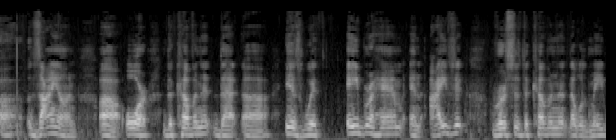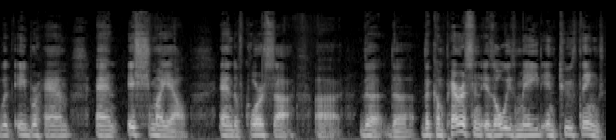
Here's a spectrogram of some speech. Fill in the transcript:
uh, Zion, uh, or the covenant that uh, is with Abraham and Isaac versus the covenant that was made with Abraham and Ishmael. And of course, uh, the the the comparison is always made in two things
